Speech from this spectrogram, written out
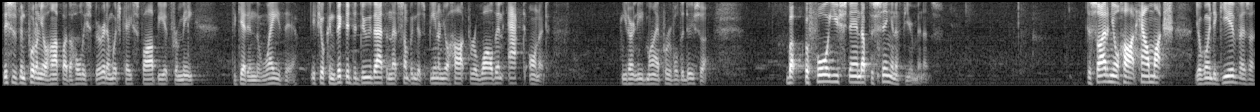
this has been put on your heart by the Holy Spirit, in which case, far be it from me to get in the way there. If you're convicted to do that, then that's something that's been on your heart for a while, then act on it. You don't need my approval to do so. But before you stand up to sing in a few minutes, decide in your heart how much you're going to give as a,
